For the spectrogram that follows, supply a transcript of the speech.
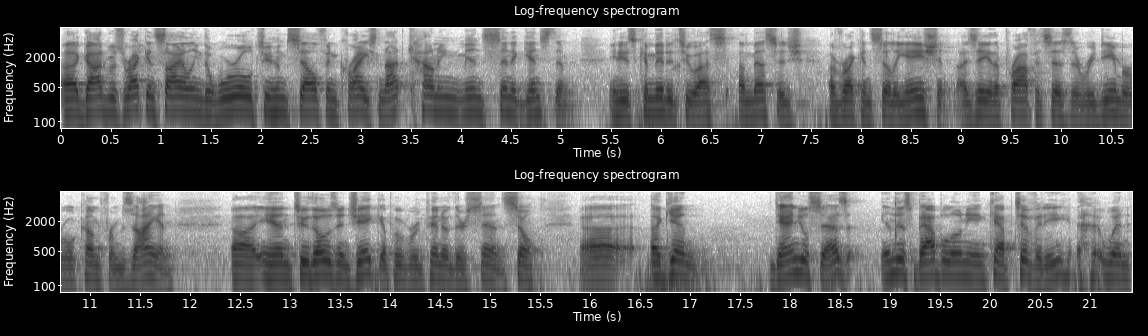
Uh, God was reconciling the world to himself in Christ, not counting men's sin against them. And he has committed to us a message of reconciliation. Isaiah the prophet says the Redeemer will come from Zion uh, and to those in Jacob who repent of their sins. So uh, again, Daniel says, in this Babylonian captivity, when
